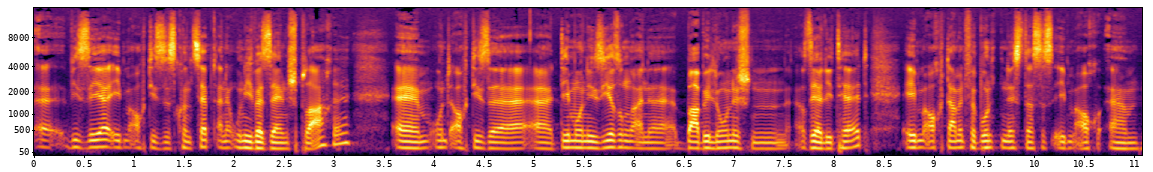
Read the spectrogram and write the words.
äh, wie sehr eben auch dieses Konzept einer universellen Sprache ähm, und auch diese äh, Dämonisierung einer babylonischen Realität eben auch damit verbunden ist, dass es eben auch ähm,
